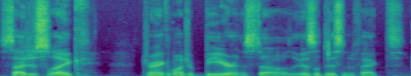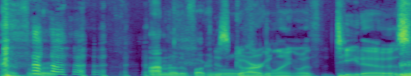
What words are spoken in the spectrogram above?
So I just like drank a bunch of beer and stuff. I was like, this will disinfect my throat. I don't know the fucking Just rules. gargling with Tito's.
